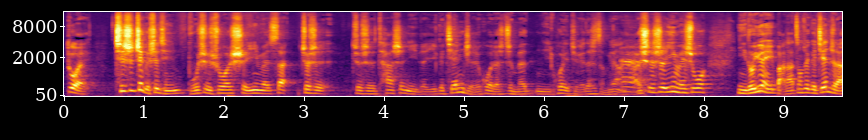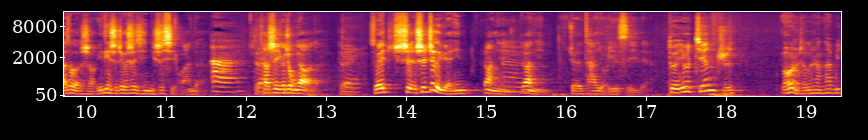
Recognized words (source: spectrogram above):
对，其其实这个事情不是说是因为在就是就是它是你的一个兼职或者是怎么你会觉得是怎么样的，嗯而是是因为说你都愿意把它当做一个兼职来做的时候，一定是这个事情你是喜欢的，啊，对它是一个重要的，对，所以是是这个原因让你、嗯让你觉得它有意思一点。对，因为兼职某种程度上它比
